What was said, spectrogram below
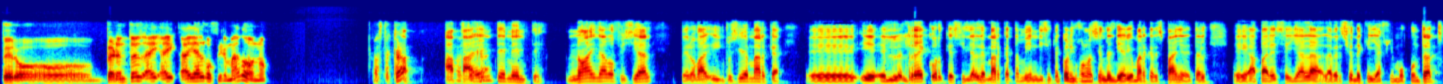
pero Pero entonces, ¿hay, hay, ¿hay algo firmado o no? hasta acá. Ap- Aparentemente, no hay nada oficial, pero va, inclusive marca, eh, y el, el récord, que es filial de marca, también dice que con información del diario Marca de España, de tal, eh, aparece ya la, la versión de que ya firmó contrato.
